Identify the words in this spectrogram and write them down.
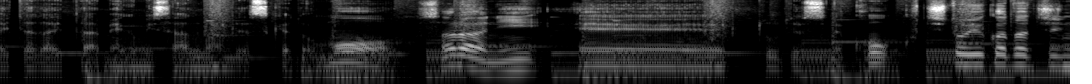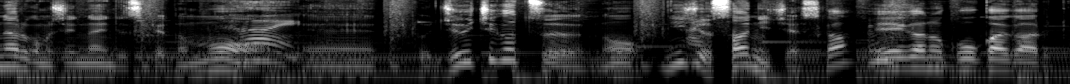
えいただいためぐみさんなんですけどもさらに、えーっとですね、告知という形になるかもしれないんですけども、はい。えーっと11月の23日ですか、映画の公開があると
